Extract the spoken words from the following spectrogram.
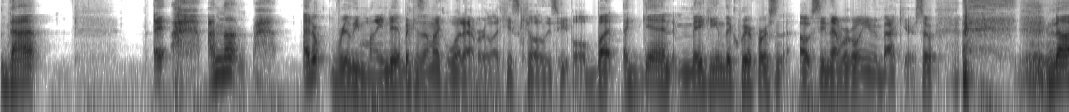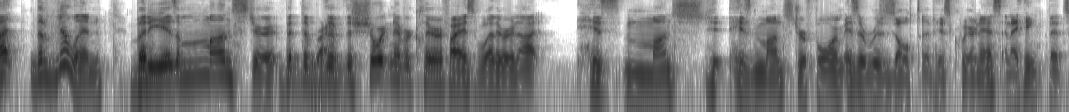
that I, I'm not. I don't really mind it because I'm like, whatever, like he's killing these people. But again, making the queer person. Oh, see, now we're going even back here. So, not the villain, but he is a monster. But the the, Right. the short never clarifies whether or not his monst his monster form is a result of his queerness, and I think that's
